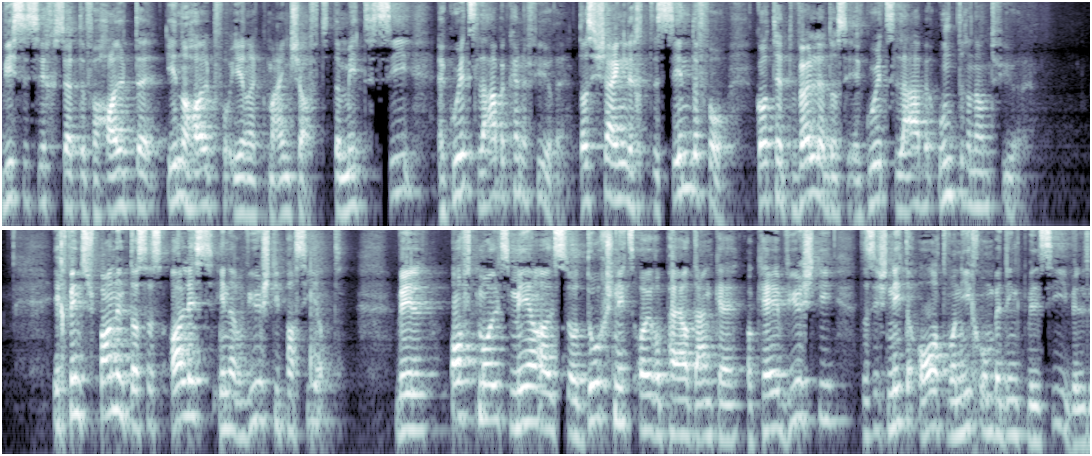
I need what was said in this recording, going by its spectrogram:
wie sie sich verhalten innerhalb von ihrer Gemeinschaft, damit sie ein gutes Leben können führen. Das ist eigentlich der Sinn davon. Gott hat wollen, dass sie ein gutes Leben untereinander führen. Ich finde es spannend, dass das alles in einer Wüste passiert. Weil oftmals mehr als so Durchschnittseuropäer denken, okay, Wüste, das ist nicht der Ort, wo ich unbedingt will sein. Weil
